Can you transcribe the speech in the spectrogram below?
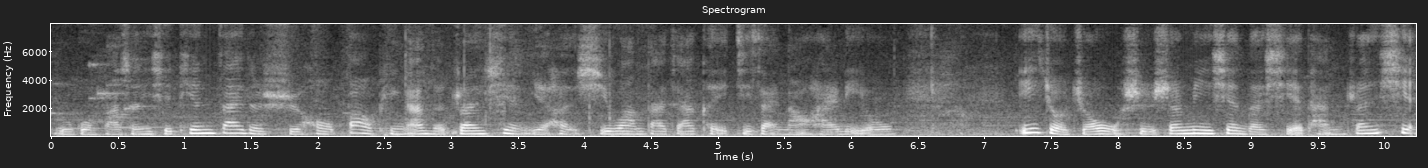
如果发生一些天灾的时候报平安的专线，也很希望大家可以记在脑海里哦。一九九五是生命线的协谈专线，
